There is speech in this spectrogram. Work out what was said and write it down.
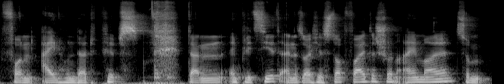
von 100 Pips. Dann impliziert eine solche Stoppweite schon einmal zum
